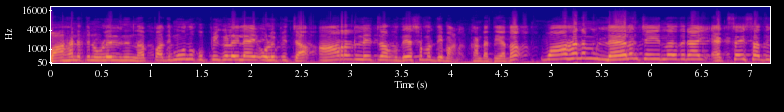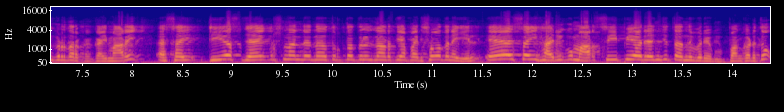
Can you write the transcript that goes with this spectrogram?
വാഹനത്തിനുള്ളിൽ നിന്ന് പതിമൂന്ന് കുപ്പികളിലായി ഒളിപ്പിച്ച ആറര ലിറ്റർ വിദേശ മദ്യമാണ് കണ്ടെത്തിയത്. വാഹനം ലേലം ചെയ്യുന്നതിനായി എക്സൈസ് അധികൃതർക്ക് കൈമാറി. എസ് ഐ ടി എസ് ജയകൃഷ്ണന്റെ നേതൃത്വത്തിൽ നടത്തിയ പരിശോധനയിൽ A S I Harikumar C P O Ranjith എന്നിവരും പങ്കെടുത്തു.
